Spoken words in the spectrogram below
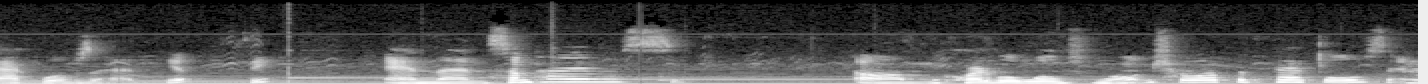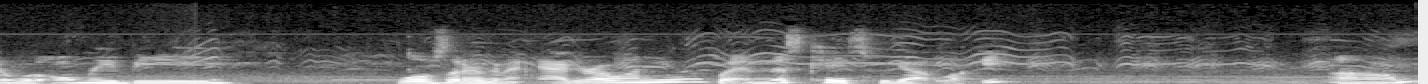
pack wolves ahead. Yep, see? And then sometimes um, portable wolves won't show up with pack wolves, and it will only be wolves that are going to aggro on you, but in this case we got lucky. Um,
